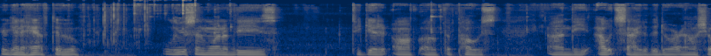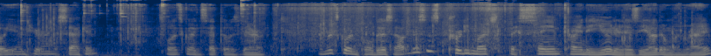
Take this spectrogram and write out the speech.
you're going to have to loosen one of these to get it off of the post on the outside of the door. And I'll show you in here in a second. So let's go ahead and set those there. And let's go ahead and pull this out. This is pretty much the same kind of unit as the other one, right?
